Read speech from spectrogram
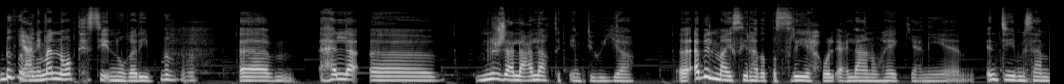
بالضبط. يعني منه ما بتحسي إنه غريب. بالضبط. هلا بنرجع لعلاقتك انت وياه. قبل ما يصير هذا التصريح والإعلان وهيك يعني انت مثلا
